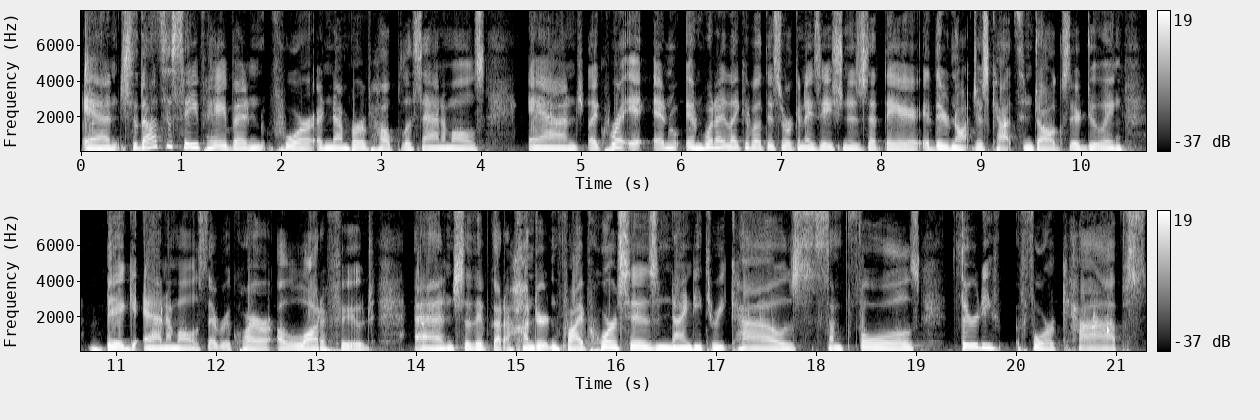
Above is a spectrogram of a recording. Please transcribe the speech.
And so that's a safe haven for a number of helpless animals. And like right and and what I like about this organization is that they they're not just cats and dogs. They're doing big animals that require a lot of food. And so they've got 105 horses, 93 cows, some foals, 34 calves.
